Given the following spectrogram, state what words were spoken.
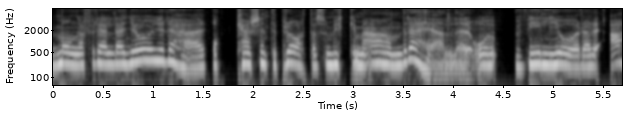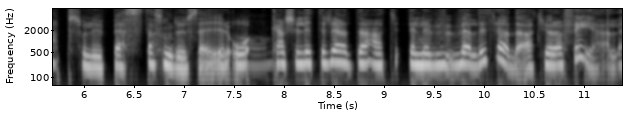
många föräldrar gör ju det här och kanske inte pratar så mycket med andra heller och vill göra det absolut bästa som du säger och kanske lite rädda, att, eller väldigt rädda att göra fel.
